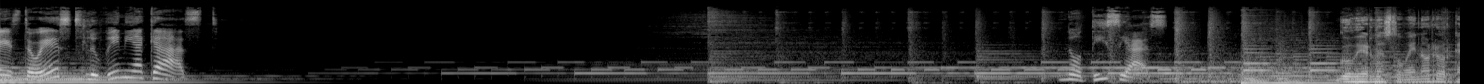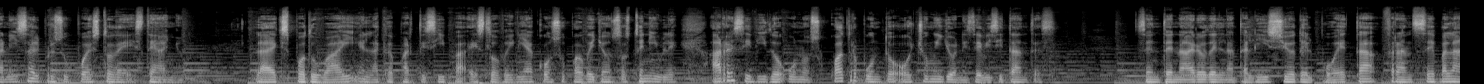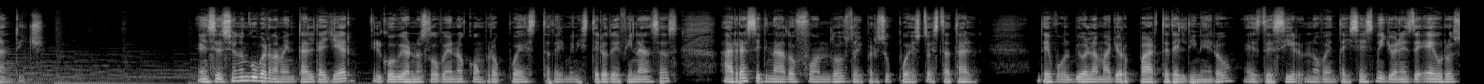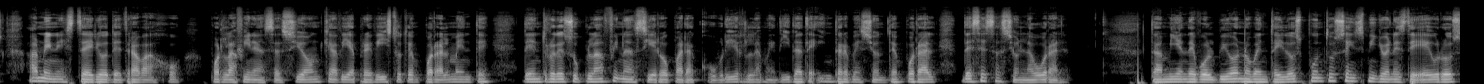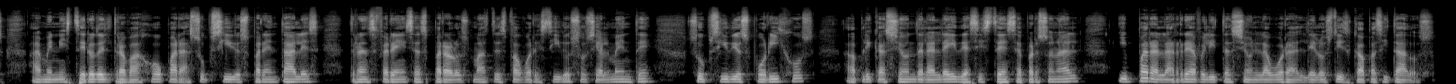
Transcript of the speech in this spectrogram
Esto es Slovenia Cast. Noticias. Gobierno esloveno reorganiza el presupuesto de este año. La Expo Dubai, en la que participa Eslovenia con su pabellón sostenible, ha recibido unos 4.8 millones de visitantes. Centenario del natalicio del poeta France Balantic. En sesión gubernamental de ayer, el gobierno esloveno, con propuesta del Ministerio de Finanzas, ha reasignado fondos del presupuesto estatal. Devolvió la mayor parte del dinero, es decir, 96 millones de euros, al Ministerio de Trabajo por la financiación que había previsto temporalmente dentro de su plan financiero para cubrir la medida de intervención temporal de cesación laboral. También devolvió 92.6 millones de euros al Ministerio del Trabajo para subsidios parentales, transferencias para los más desfavorecidos socialmente, subsidios por hijos, aplicación de la ley de asistencia personal y para la rehabilitación laboral de los discapacitados.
